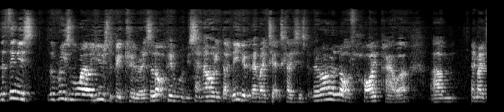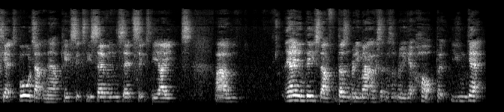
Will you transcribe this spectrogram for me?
the thing is, the reason why I use the big cooler is a lot of people would be saying, oh, you don't need it with MATX cases, but there are a lot of high power um, MATX boards out there now, P67, Z68s. Um, the AMD stuff doesn't really matter because it doesn't really get hot, but you can get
